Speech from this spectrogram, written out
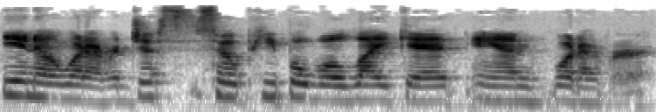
you know, whatever, just so people will like it and whatever.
